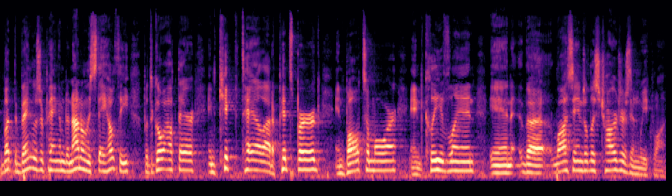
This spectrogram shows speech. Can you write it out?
But the Bengals are paying him to not only stay healthy, but to go out there and kick the tail out of Pittsburgh and Baltimore and Cleveland and the Los Angeles Chargers in week one.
